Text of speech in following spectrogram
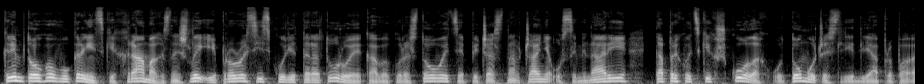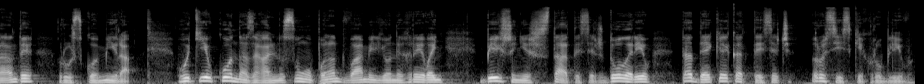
Крім того, в українських храмах знайшли і проросійську літературу, яка використовується під час навчання у семінарії та приходських школах, у тому числі для пропаганди руського міра. Готівку на загальну суму понад 2 мільйони гривень, більше ніж 100 тисяч доларів та декілька тисяч російських рублів.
